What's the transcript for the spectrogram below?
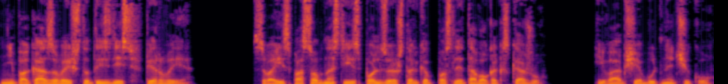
Не показывай, что ты здесь впервые. Свои способности используешь только после того, как скажу. И вообще будь начеку.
